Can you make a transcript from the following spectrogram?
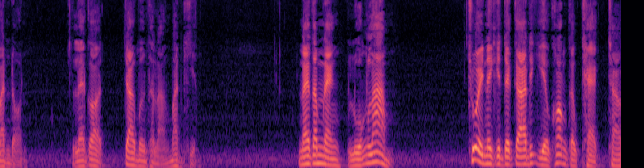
บ้านดอน และก็เจ้าเมืองถลางบ้านเขียน ในตำแหน่งหลวงล่าม ช่วยในกิจการที่เกี่ยวข้องกับแขกชาว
